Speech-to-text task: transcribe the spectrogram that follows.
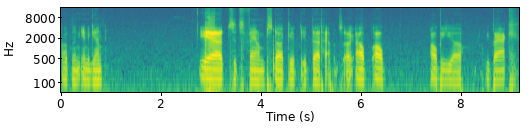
go out and in again. Yeah, it's it's phantom stuck. It it that happens. Uh, I'll I'll I'll be uh be back.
